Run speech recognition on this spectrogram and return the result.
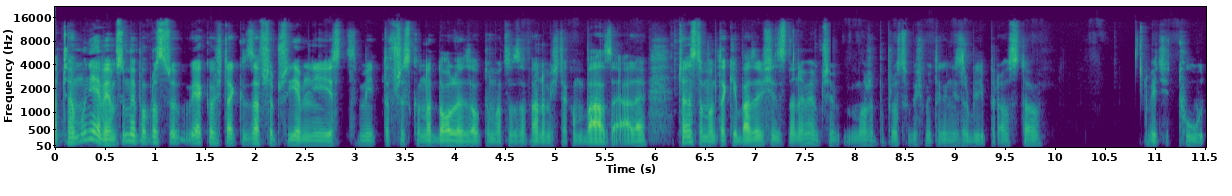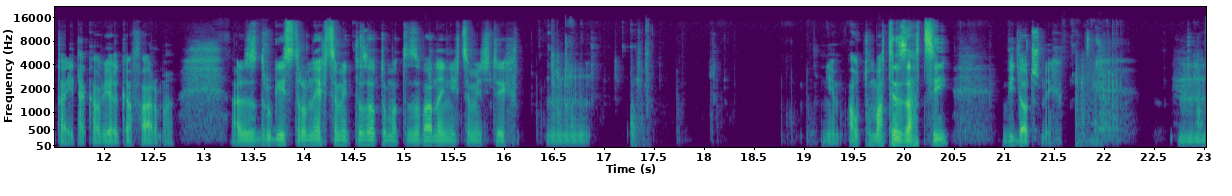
A czemu nie wiem? W sumie po prostu jakoś tak zawsze przyjemniej jest mieć to wszystko na dole zautomatyzowane, mieć taką bazę, ale często mam takie bazy i się zastanawiam, czy może po prostu byśmy tego nie zrobili prosto. Wiecie, tutaj taka wielka farma. Ale z drugiej strony ja chcę mieć to zautomatyzowane i nie chcę mieć tych mm, nie wiem, automatyzacji widocznych. Mm.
